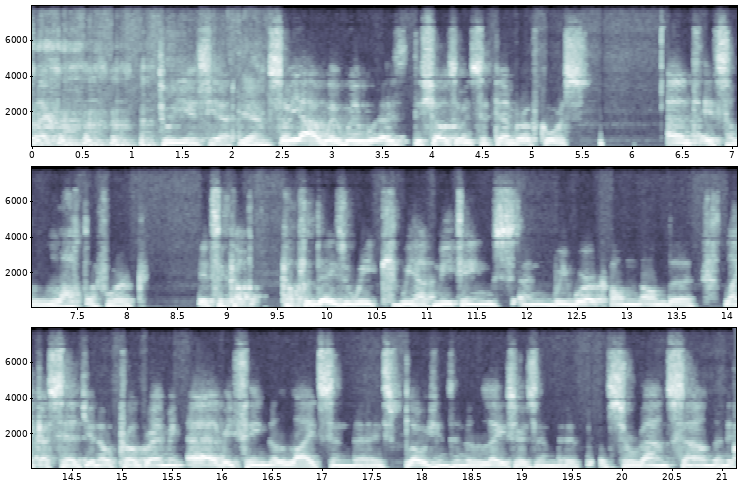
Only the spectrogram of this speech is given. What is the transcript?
Right, right. Two years, yeah. Yeah. So yeah, we we uh, the shows are in September, of course, and it's a lot of work. It's a couple couple of days a week. We have meetings and we work on on the like I said, you know, programming everything, the lights and the explosions and the lasers and the surround sound, and it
